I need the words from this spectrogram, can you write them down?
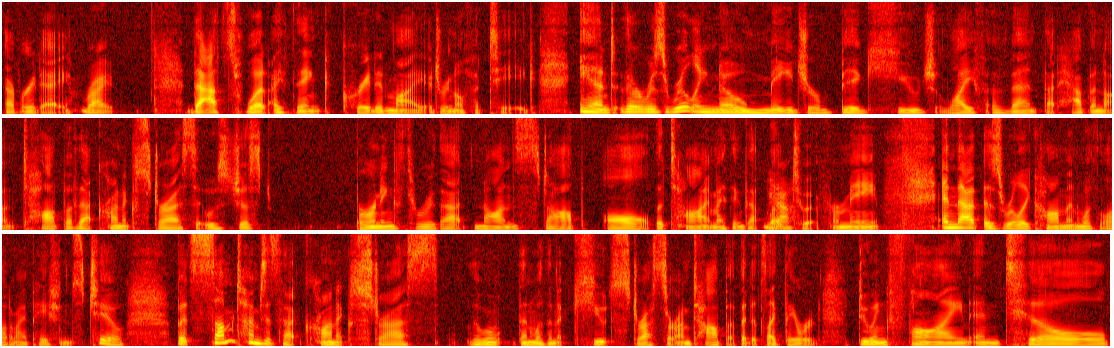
every day. Right. That's what I think created my adrenal fatigue. And there was really no major, big, huge life event that happened on top of that chronic stress. It was just burning through that nonstop all the time. I think that led Yeah. to it for me. And that is really common with a lot of my patients too. But sometimes it's that chronic stress, then with an acute stressor on top of it. It's like they were doing fine until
